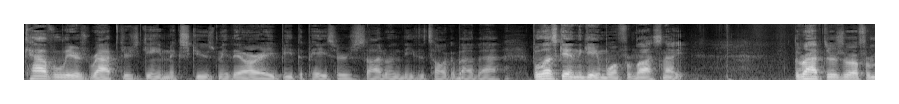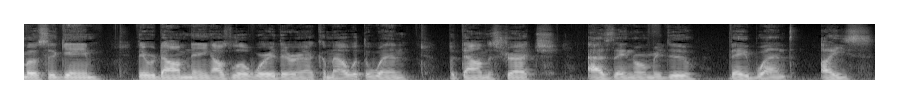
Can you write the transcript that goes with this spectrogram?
Cavaliers Raptors game, excuse me. They already beat the Pacers, so I don't need to talk about that. But let's get into game 1 from last night. The Raptors were up for most of the game. They were dominating. I was a little worried they were going to come out with the win, but down the stretch, as they normally do, they went ice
